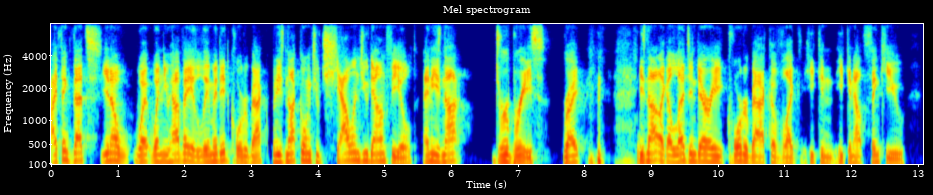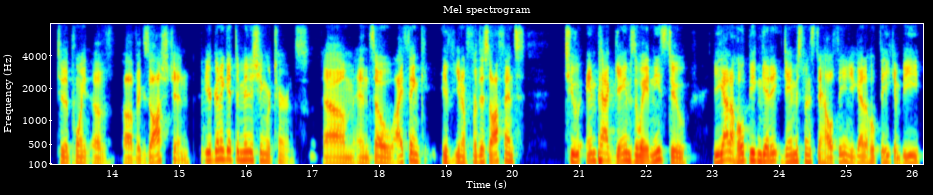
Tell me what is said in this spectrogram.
I think that's, you know, wh- when you have a limited quarterback, when he's not going to challenge you downfield and he's not Drew Brees, right? he's not like a legendary quarterback of like he can he can outthink you to the point of of exhaustion. You're going to get diminishing returns. Um and so I think if, you know, for this offense to impact games the way it needs to, you got to hope you can get it, Jameis Winston healthy and you got to hope that he can be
